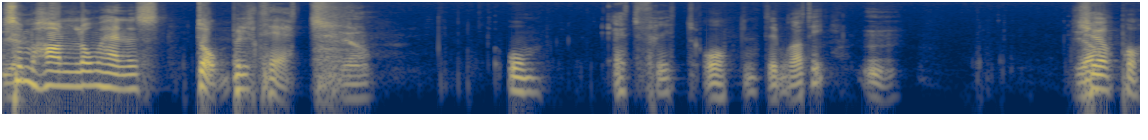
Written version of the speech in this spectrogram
Som handler om hennes dobbelthet. Ja. Om et fritt, åpent demokrati. Mm. Ja. Kjør på.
